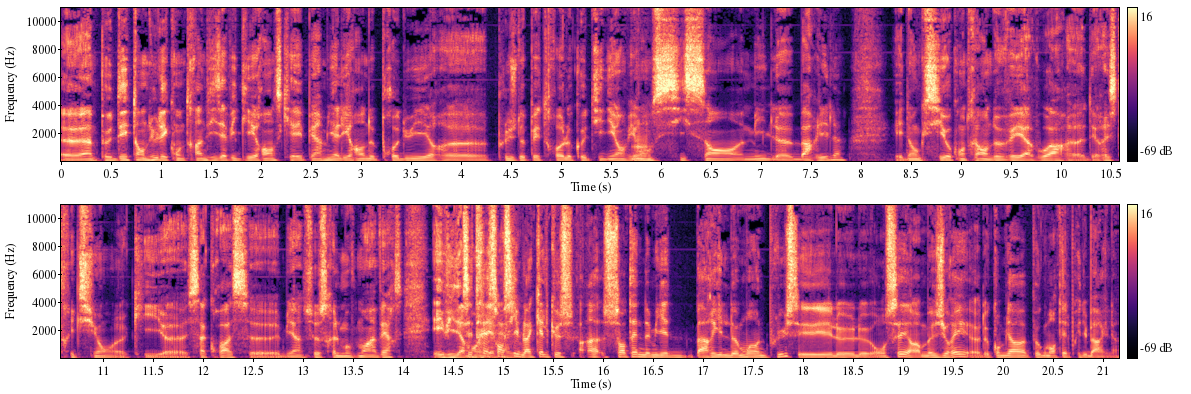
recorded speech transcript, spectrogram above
un peu détendu les contraintes vis-à-vis de l'Iran, ce qui avait permis à l'Iran de produire euh, plus de pétrole au quotidien, environ Mmh. 600 000 barils. Et donc, si au contraire on devait avoir euh, des restrictions euh, qui euh, s'accroissent, euh, eh bien, ce serait le mouvement inverse. Et évidemment, C'est très sensible, à quelques un- centaines de milliers de barils de moins ou de plus et le, le- on sait hein, mesurer de combien peut augmenter le prix du baril.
